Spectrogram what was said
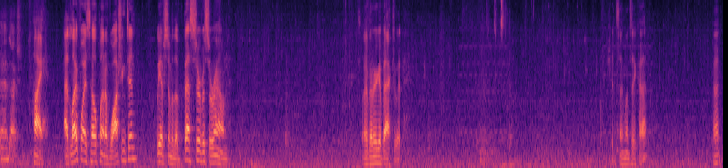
And action. Hi. At LifeWise Health Plan of Washington, we have some of the best service around. So I better get back to it. Should someone say cut? Cut?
